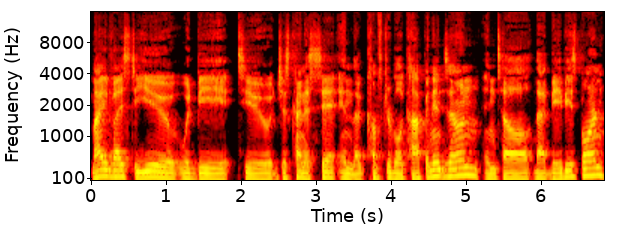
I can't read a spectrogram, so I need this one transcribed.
my advice to you would be to just kind of sit in the comfortable competent zone until that baby's born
